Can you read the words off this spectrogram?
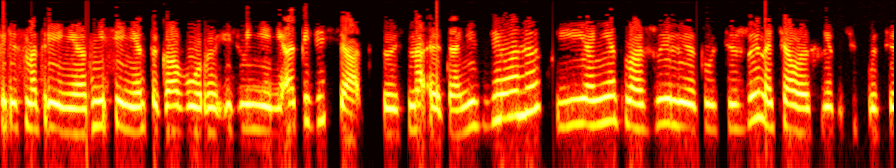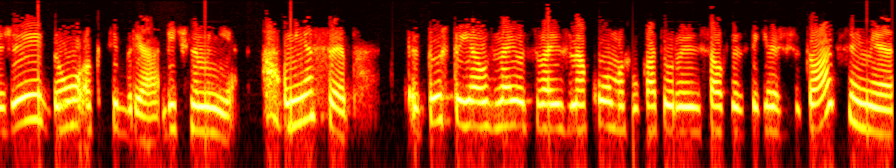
пересмотрение, внесение в договор изменений, а 50. То есть на это они сделали. И они отложили платежи, начало следующих платежей до октября, лично мне. У меня СЭП. То, что я узнаю от своих знакомых, которые сталкиваются с такими же ситуациями,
